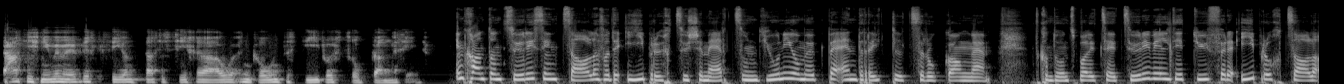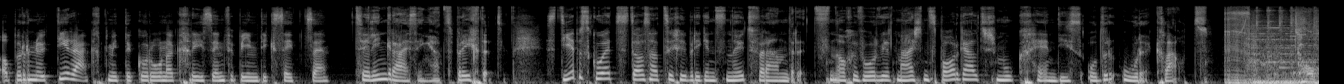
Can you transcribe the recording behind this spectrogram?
Das ist nicht mehr möglich gewesen und das ist sicher auch ein Grund, dass die Einbrüche zurückgegangen sind. Im Kanton Zürich sind die Zahlen der Einbrüche zwischen März und Juni um etwa ein Drittel zurückgegangen. Die Kantonspolizei Zürich will die tieferen Einbruchzahlen aber nicht direkt mit der Corona-Krise in Verbindung setzen. Celine Greising hat es berichtet. Das Diebesgut das hat sich übrigens nicht verändert. Nach wie vor wird meistens Bargeld, Schmuck, Handys oder Uhren geklaut. Top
